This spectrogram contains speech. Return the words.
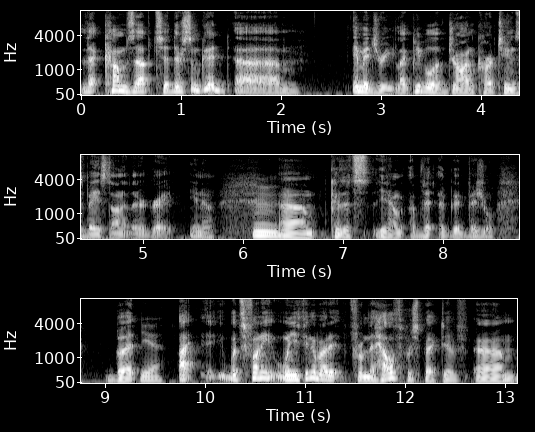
that comes up to there's some good um, imagery. Like people have drawn cartoons based on it that are great. You know, Mm, because it's you know a, vi- a good visual. But yeah I, what's funny when you think about it from the health perspective, um,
